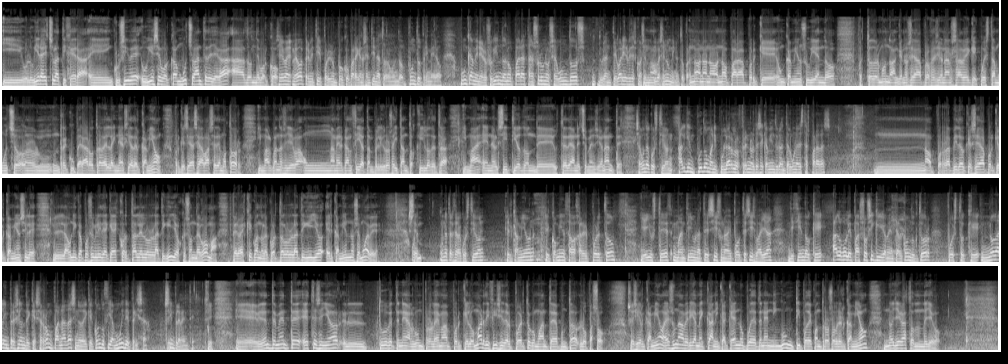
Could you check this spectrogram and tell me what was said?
Y lo hubiera hecho la tijera, e inclusive hubiese volcado mucho antes de llegar a donde volcó. Sí, me me va a permitir por ir un poco para que nos entienda todo el mundo. Punto primero. Un camionero subiendo no para tan solo unos segundos durante varias veces consecutivas en un minuto. Por No, no, no, no para porque un camión subiendo, pues todo el mundo, aunque no sea profesional, sabe que cuesta mucho mm, recuperar otra vez la inercia del camión, porque se hace a base de motor, y mal cuando se lleva una mercancía tan peligrosa y tantos kilos detrás, y más en el sitio donde ustedes han hecho mención antes. Segunda cuestión. ¿Alguien pudo manipular los frenos de ese camión durante alguna de estas paradas? Mm, No, por rápido que sea, porque el camión si le la única posibilidad que hay es cortarle los latiguillos que son de goma, pero es que cuando le cortan los latiguillos el camión no se mueve. Una, una tercera cuestión. El camión eh, comienza a bajar el puerto y ahí usted mantiene una tesis, una hipótesis, vaya, diciendo que algo le pasó psíquicamente al conductor, puesto que no da la impresión de que se rompa nada, sino de que conducía muy deprisa, simplemente. Sí, Eh, evidentemente este señor el, tuvo que tener algún problema porque lo más difícil del puerto, como antes he apuntado, lo pasó. O sea, si el camión es una avería mecánica que él no puede tener ningún tipo de control sobre el camión, no llega hasta donde llegó.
